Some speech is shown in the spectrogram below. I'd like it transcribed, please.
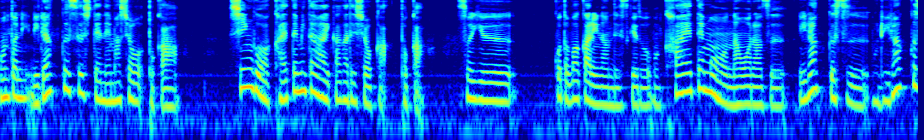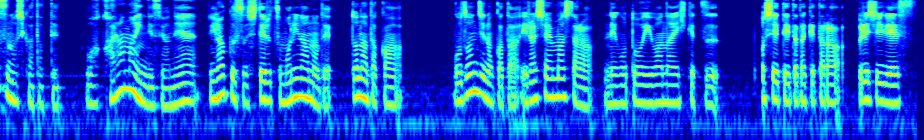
本当にリラックスして寝ましょうとか寝具は変えてみてはいかがでしょうか？とかそういうことばかりなんですけど、まあ、変えても治らずリラックスリラックスの仕方ってわからないんですよね。リラックスしてるつもりなので。どなたかご存知の方いらっしゃいましたら寝言を言わない秘訣教えていただけたら嬉しいです。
